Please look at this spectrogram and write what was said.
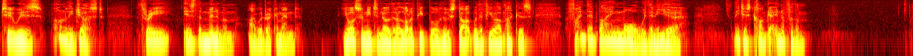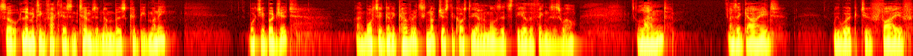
two is only just, three is the minimum I would recommend. You also need to know that a lot of people who start with a few alpacas find they're buying more within a year. They just can't get enough of them. So, limiting factors in terms of numbers could be money. What's your budget? And what's it going to cover? It's not just the cost of the animals, it's the other things as well. Land. As a guide, we work to five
